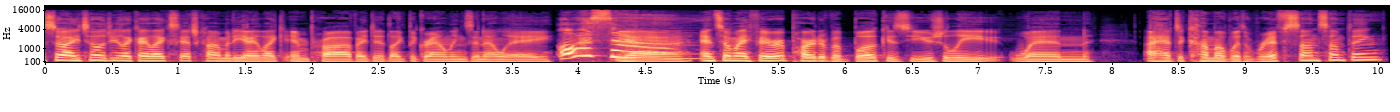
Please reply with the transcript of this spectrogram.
so I told you, like, I like sketch comedy, I like improv, I did like the Groundlings in LA. Awesome. Yeah. And so my favorite part of a book is usually when I have to come up with riffs on something.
